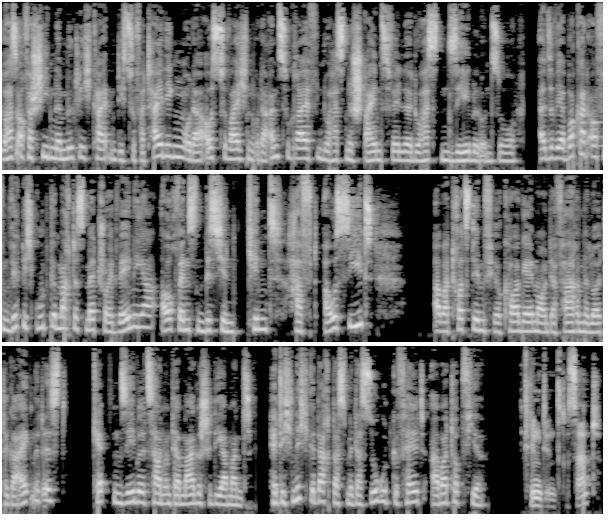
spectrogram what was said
Du hast auch verschiedene Möglichkeiten, dich zu verteidigen oder auszuweichen oder anzugreifen. Du hast eine Steinswelle, du hast einen Säbel und so. Also wer Bock hat auf ein wirklich gut gemachtes Metroidvania, auch wenn es ein bisschen kindhaft aussieht, aber trotzdem für Core-Gamer und erfahrene Leute geeignet ist, Captain Säbelzahn und der magische Diamant. Hätte ich nicht gedacht, dass mir das so gut gefällt, aber Top 4. Klingt interessant.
